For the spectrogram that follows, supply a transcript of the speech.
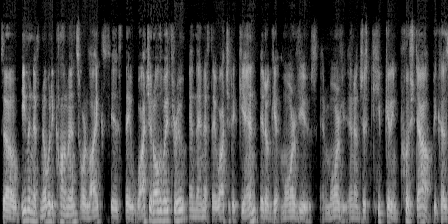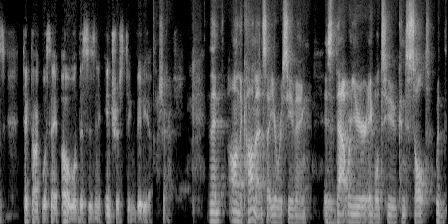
so even if nobody comments or likes if they watch it all the way through and then if they watch it again it'll get more views and more views and it'll just keep getting pushed out because TikTok will say, "Oh, well, this is an interesting video." Sure. And then on the comments that you're receiving, is that where you're able to consult with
